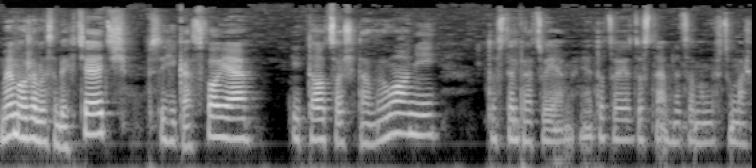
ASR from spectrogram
My możemy sobie chcieć, psychika swoje i to, co się tam wyłoni, to z tym pracujemy. Nie? To, co jest dostępne, co mamy, w, co, masz,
